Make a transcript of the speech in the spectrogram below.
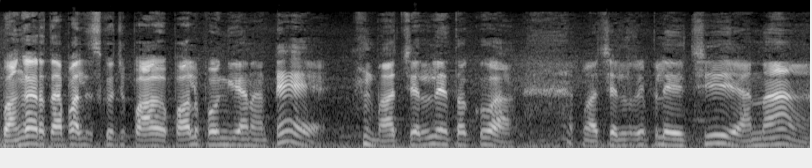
బంగారు తపాలు తీసుకొచ్చి పా పాలు పొంగియానంటే మా చెల్లె తక్కువ. మా చెల్లె రిప్లై ఇచ్చి అన్న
